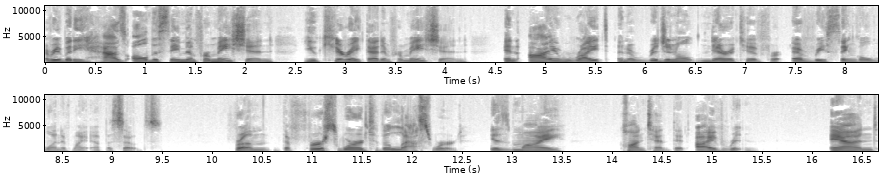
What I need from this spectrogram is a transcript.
everybody has all the same information you curate that information and i write an original narrative for every single one of my episodes. From the first word to the last word is my content that i've written. And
